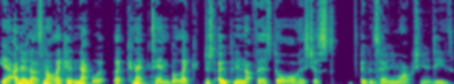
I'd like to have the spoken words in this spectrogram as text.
yeah, I know that's not like a network, like connecting, but like just opening that first door has just opened so many more opportunities.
